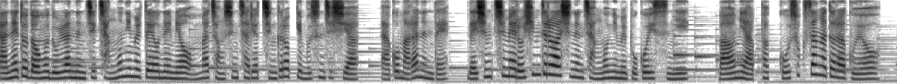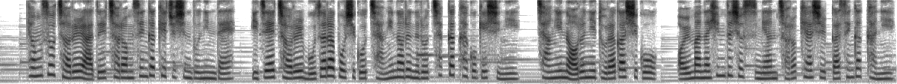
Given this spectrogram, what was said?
아내도 너무 놀랐는지 장모님을 떼어내며 엄마 정신 차려 징그럽게 무슨 짓이야 라고 말하는데 내심 치매로 힘들어하시는 장모님을 보고 있으니 마음이 아팠고 속상하더라고요. 평소 저를 아들처럼 생각해주신 분인데 이제 저를 모자라 보시고 장인어른으로 착각하고 계시니 장인어른이 돌아가시고 얼마나 힘드셨으면 저렇게 하실까 생각하니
